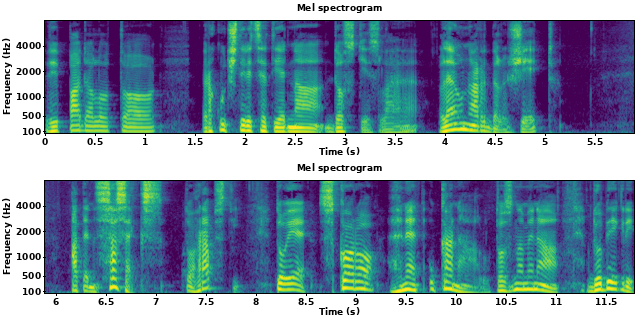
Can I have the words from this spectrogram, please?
vypadalo to roku 41 dosti zlé. Leonard byl žid a ten Sussex, to hrabství, to je skoro hned u kanálu. To znamená v době, kdy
